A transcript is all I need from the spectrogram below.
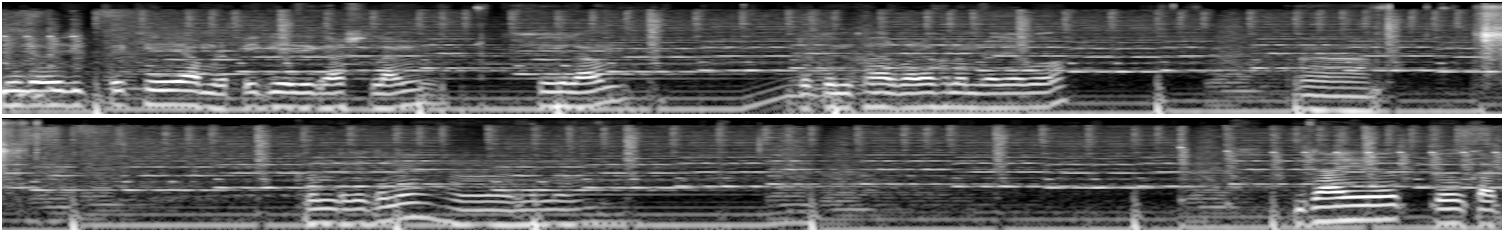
মিলে ওই দিক থেকে আমরা পেকে এদিকে আসলাম খেলাম টোকেন খাওয়ার পর এখন আমরা যাব। কোন দিকে জানে যাই হোক, তো কাট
